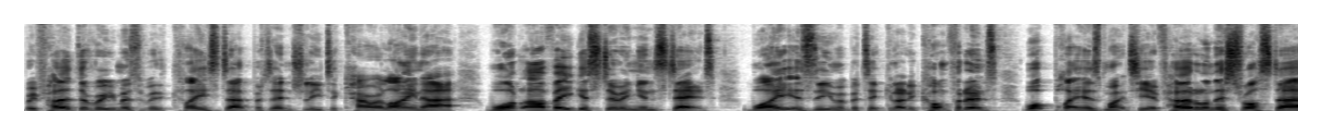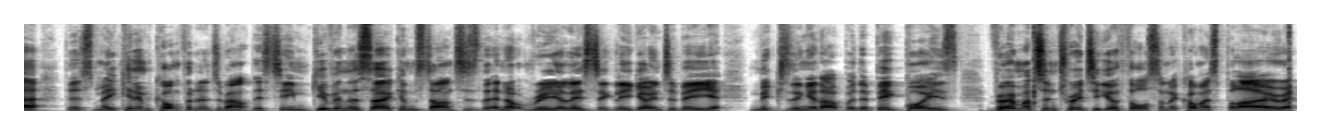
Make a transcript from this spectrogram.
We've heard the rumours with Clayster potentially to Carolina. What are Vegas doing instead? Why is Zuma particularly confident? What players might he have heard on this roster that's making him confident about this team given the circumstances they're not realistically going to be mixing it up with the big boys? Very much enjoyed to your thoughts in the comments below. Hit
